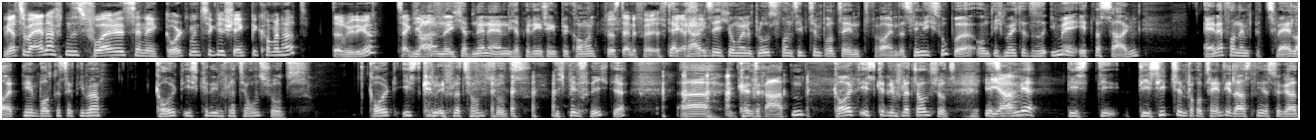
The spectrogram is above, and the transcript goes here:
Wer zu Weihnachten des Vorjahres eine Goldmünze geschenkt bekommen hat? Der Rüdiger, zeig Ja, auf. nein, ich habe nein, nein, ich habe keine geschenkt bekommen. Du hast eine Ver Der kann sich um einen Plus von 17 Prozent freuen. Das finde ich super. Und ich möchte also immer etwas sagen. Einer von den zwei Leuten hier im Podcast sagt immer, Gold ist kein Inflationsschutz. Gold ist kein Inflationsschutz. Ich bin's nicht, ja. Äh, ihr könnt raten. Gold ist kein Inflationsschutz. Jetzt Ja. haben wir die, die, die 17 Prozent, die lassen ja sogar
